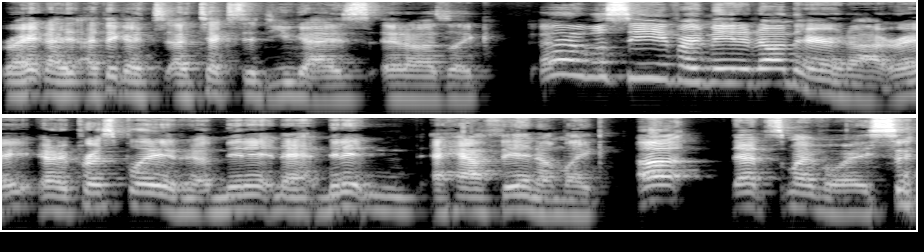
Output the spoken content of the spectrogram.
right? I, I, think I, I texted you guys, and I was like, oh, "We'll see if I made it on there or not," right? And I pressed play, and a minute and a minute and a half in, I'm like, "Ah, that's my voice."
